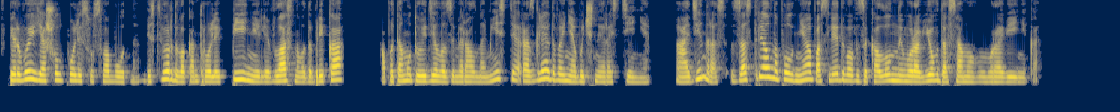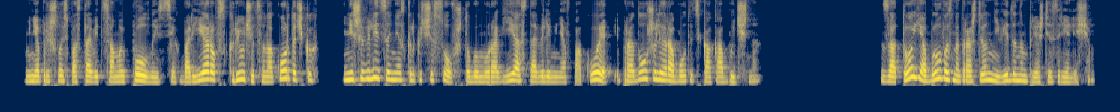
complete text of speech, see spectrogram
Впервые я шел по лесу свободно, без твердого контроля пини или властного добряка, а потому то и дело замирал на месте, разглядывая необычные растения, а один раз застрял на полдня, последовав за колонной муравьев до самого муравейника. Мне пришлось поставить самый полный из всех барьеров, скрючиться на корточках и не шевелиться несколько часов, чтобы муравьи оставили меня в покое и продолжили работать как обычно. Зато я был вознагражден невиданным прежде зрелищем.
